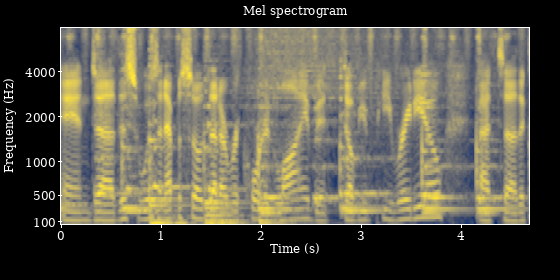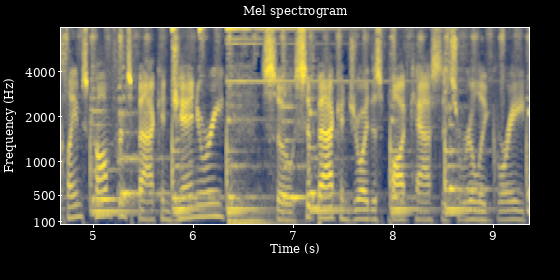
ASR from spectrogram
And uh, this was an episode that I recorded live at WP Radio at uh, the Claims Conference back in January. So sit back, enjoy this podcast. It's really great.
